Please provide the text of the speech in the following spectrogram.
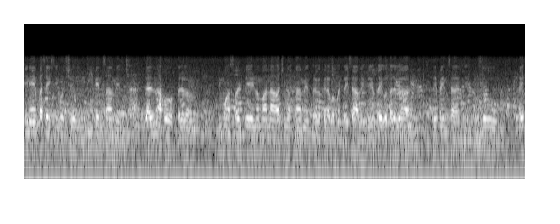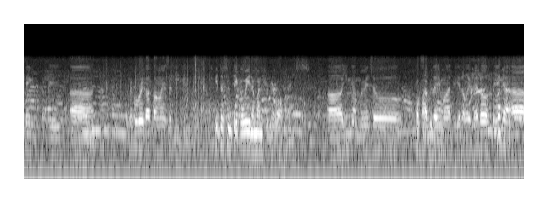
ina-emphasize ni Coach yung defense namin. Lalo na ako, talagang yung mga star player na mga nakatune up namin, talaga pinapabantay sa akin. Tinatry ko talaga depensahan yun. So, I think, uh, nag-workout ako ngayon sa defense. Ito yung takeaway naman from your offense. Ah, yun nga, medyo sabla yung mga tira ko. Pero yun nga, ah,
